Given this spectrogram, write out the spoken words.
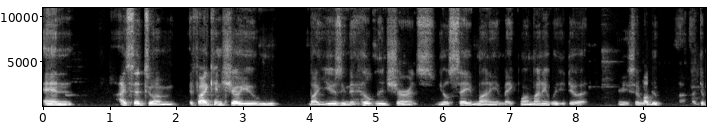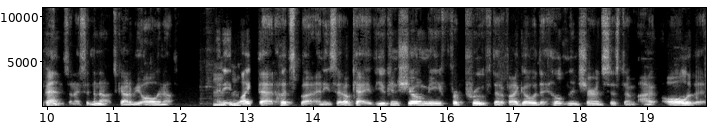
And I said to him, if I can show you by using the Hilton insurance, you'll save money and make more money, Will you do it? And he said, Well, I'll do it depends. And I said, No, no, it's got to be all or nothing. And he Mhm. liked that chutzpah. And he said, okay, if you can show me for proof that if I go with the Hilton insurance system, I all of it,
